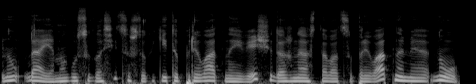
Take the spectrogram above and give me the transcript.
Ну да, я могу согласиться, что какие-то приватные вещи должны оставаться приватными. Ну,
